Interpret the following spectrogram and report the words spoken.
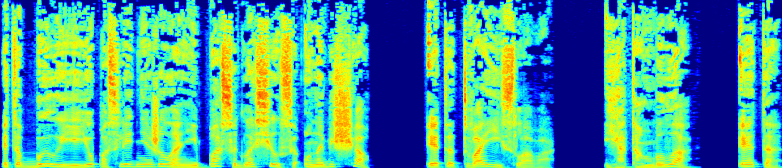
Это было ее последнее желание, и Па согласился, он обещал. Это твои слова. Я там была. Это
